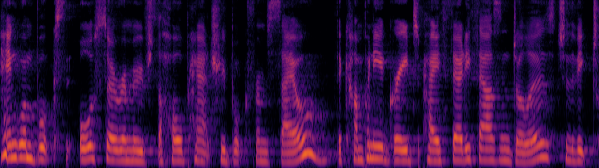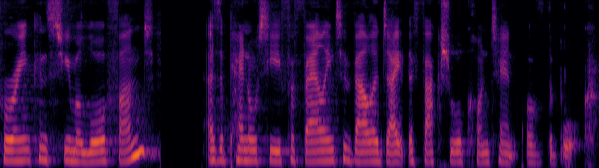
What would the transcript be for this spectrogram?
Penguin Books also removed the whole pantry book from sale. The company agreed to pay $30,000 to the Victorian Consumer Law Fund as a penalty for failing to validate the factual content of the book.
